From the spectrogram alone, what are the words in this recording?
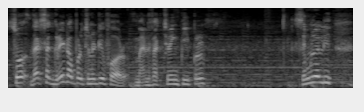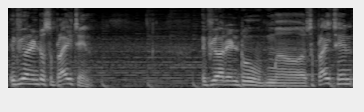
So that's a great opportunity for manufacturing people similarly if you are into supply chain if you are into um, uh, supply chain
